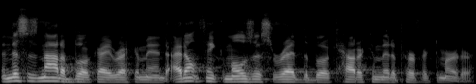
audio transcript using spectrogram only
and this is not a book I recommend, I don't think Moses read the book How to Commit a Perfect Murder.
